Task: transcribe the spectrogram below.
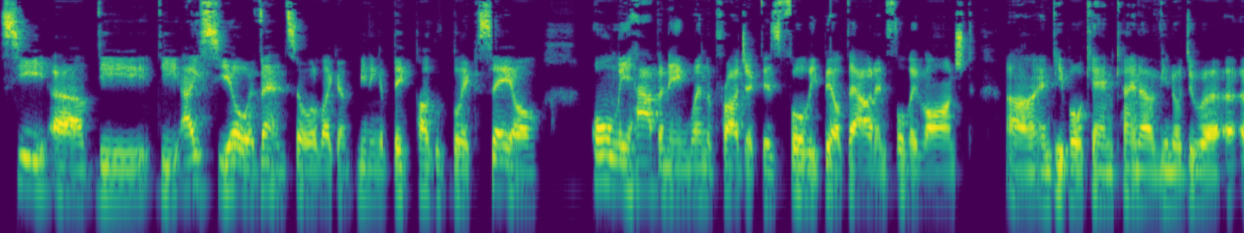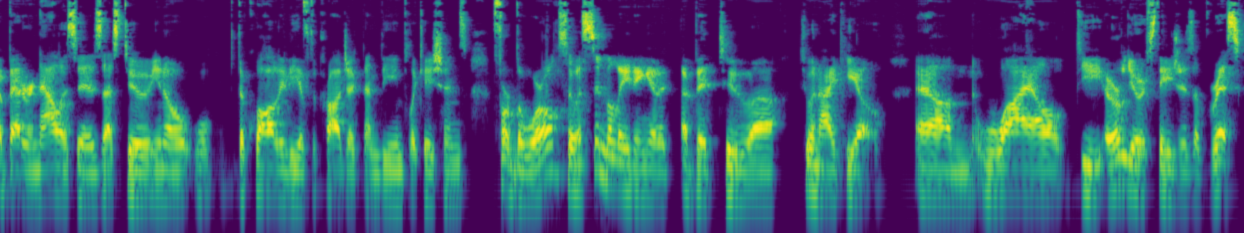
see uh, the the ICO event, so like a meaning a big public sale, only happening when the project is fully built out and fully launched, uh, and people can kind of you know do a, a, better analysis as to you know the quality of the project and the implications for the world. So assimilating it a bit to uh, to an IPO, um, while the earlier stages of risk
